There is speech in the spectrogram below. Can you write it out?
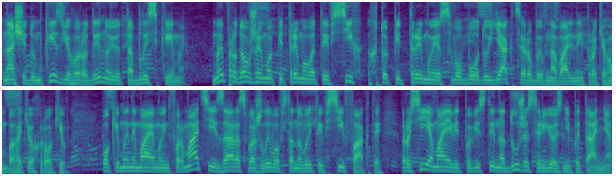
Наші думки з його родиною та близькими. Ми продовжуємо підтримувати всіх, хто підтримує свободу, як це робив Навальний протягом багатьох років. Поки ми не маємо інформації, зараз важливо встановити всі факти. Росія має відповісти на дуже серйозні питання.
